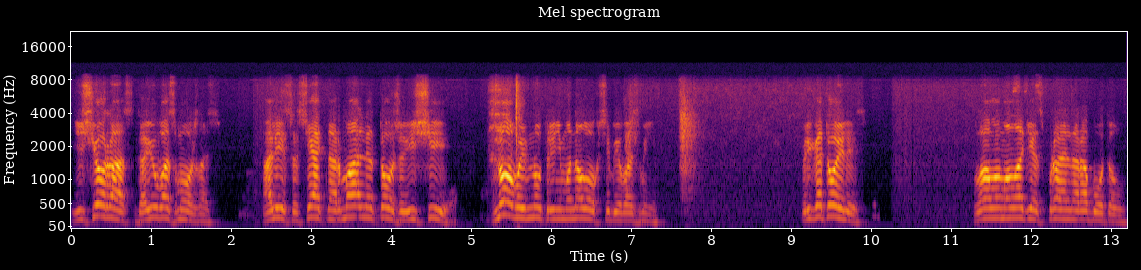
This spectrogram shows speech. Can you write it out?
еще раз даю возможность. Алиса, сядь нормально тоже, ищи. Новый внутренний монолог себе возьми. Приготовились. Слава молодец, правильно работал.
